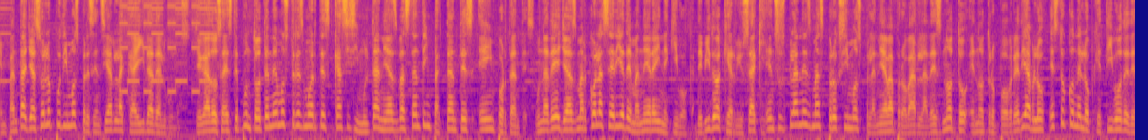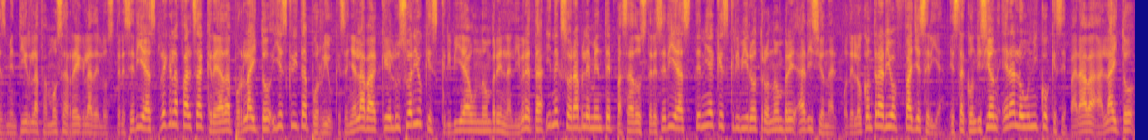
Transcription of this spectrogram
En pantalla solo pudimos presenciar la caída de algunos. Llegados a este punto, tenemos tres muertes casi simultáneas bastante impactantes e importantes. Una de ellas marcó la serie de manera inequívoca, debido a que Ryusaki en sus planes más próximos planeaba probar la desnoto en otro pobre diablo, esto con el objetivo de desmentir la famosa regla de los 13 días, regla falsa creada por Laito y escrita por Ryu, que señalaba que el usuario que escribía un nombre en la libreta, inexorablemente pasados 13 días, tenía que escribir otro nombre adicional, o de lo contrario, fallecería. Esta condición era lo único que separaba a Laito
